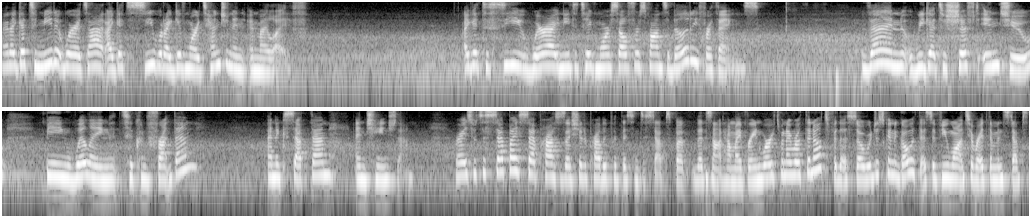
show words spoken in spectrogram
Right? I get to meet it where it's at. I get to see what I give more attention in, in my life. I get to see where I need to take more self responsibility for things then we get to shift into being willing to confront them and accept them and change them. Right? So it's a step by step process. I should have probably put this into steps, but that's not how my brain worked when I wrote the notes for this. So we're just going to go with this. If you want to write them in steps,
